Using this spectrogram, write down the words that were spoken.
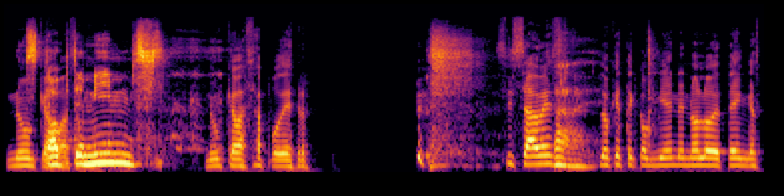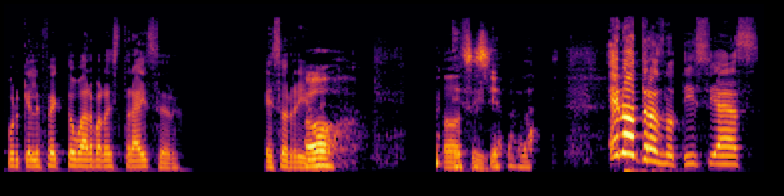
Nunca. Stop vas a- the memes. Nunca vas a poder. Si sabes Ay. lo que te conviene, no lo detengas porque el efecto Bárbara Streisand es horrible. Oh, Oh, eso sí. sí es verdad. En otras noticias,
